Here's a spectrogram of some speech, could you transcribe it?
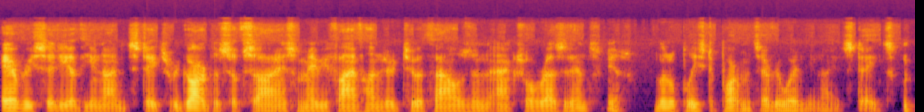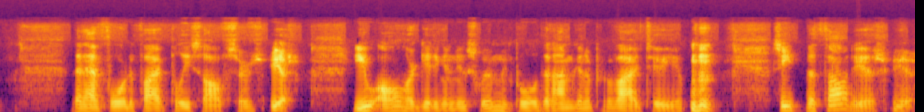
every city of the United States, regardless of size, maybe 500 to 1,000 actual residents, yes, little police departments everywhere in the United States that have four to five police officers, yes, you all are getting a new swimming pool that I'm going to provide to you. See, the thought is, yes,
